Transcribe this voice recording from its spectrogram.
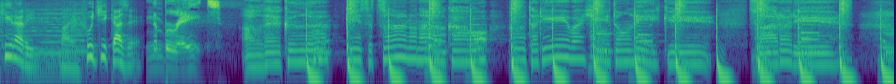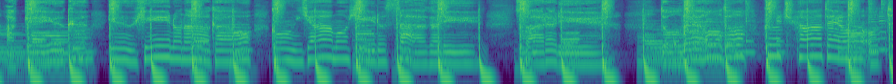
Kirari by Fujii Kaze. Number eight. 荒れ狂う季節の中を二人は一人きりさらり明けの中を今夜も昼下がり。さらりどれほど朽ち果てようと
